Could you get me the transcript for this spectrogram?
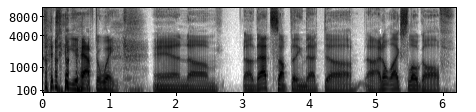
you have to wait. And um, uh, that's something that uh, I don't like slow golf.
